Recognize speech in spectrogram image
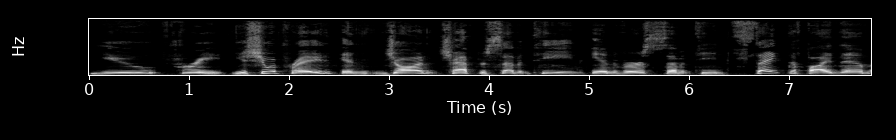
you free. Yeshua prayed in John chapter 17 in verse 17, sanctify them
